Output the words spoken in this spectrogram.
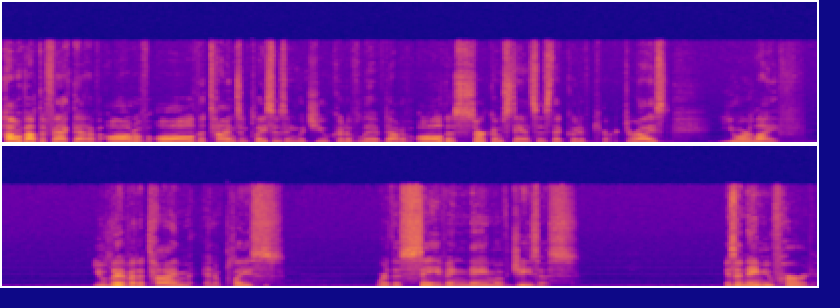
How about the fact that out of all the times and places in which you could have lived, out of all the circumstances that could have characterized your life, you live at a time and a place where the saving name of Jesus is a name you've heard.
